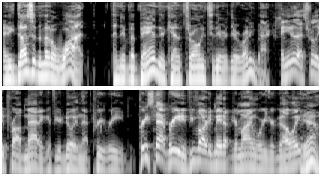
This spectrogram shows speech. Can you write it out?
and he does it no matter what, and they've abandoned kind of throwing to their their running back. And you know that's really problematic if you're doing that pre-read, pre-snap read. If you've already made up your mind where you're going, Yeah.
